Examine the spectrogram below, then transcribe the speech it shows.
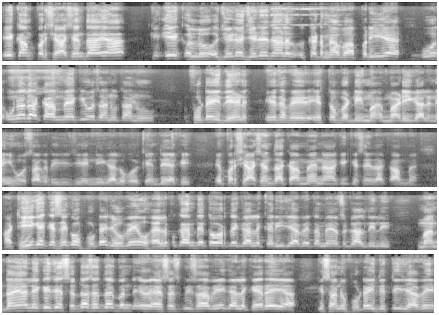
ਇਹ ਕੰਮ ਪ੍ਰਸ਼ਾਸਨ ਦਾ ਆ ਕਿ ਇਹ ਜਿਹੜੇ ਜਿਹੜੇ ਨਾਲ ਘਟਨਾ ਵਾਪਰੀ ਹੈ ਉਹ ਉਹਨਾਂ ਦਾ ਕੰਮ ਹੈ ਕਿ ਉਹ ਸਾਨੂੰ ਤੁਹਾਨੂੰ ਫੁਟੇਜ ਦੇਣ, ਇਹ ਤਾਂ ਫਿਰ ਇਸ ਤੋਂ ਵੱਡੀ ਮਾੜੀ ਗੱਲ ਨਹੀਂ ਹੋ ਸਕਦੀ ਜੀ ਜੀ ਇੰਨੀ ਗੱਲ ਉਹ ਕਹਿੰਦੇ ਆ ਕਿ ਇਹ ਪ੍ਰਸ਼ਾਸਨ ਦਾ ਕੰਮ ਹੈ, ਨਾ ਕਿ ਕਿਸੇ ਦਾ ਕੰਮ ਹੈ। ਹਾਂ, ਠੀਕ ਹੈ, ਕਿਸੇ ਕੋਲ ਫੁਟੇਜ ਹੋਵੇ, ਉਹ ਹੈਲਪ ਕਰਨ ਦੇ ਤੌਰ ਤੇ ਗੱਲ ਕਰੀ ਜਾਵੇ ਤਾਂ ਮੈਂ ਉਸ ਗੱਲ ਦੀ ਲਈ ਮੰਨਦਾ ਹਾਂ, ਲੇਕਿਨ ਜੇ ਸਿੱਧਾ ਸਿੱਧਾ ਬੰਦੇ ਐਸਐਸਪੀ ਸਾਹਿਬ ਇਹ ਗੱਲ ਕਹਿ ਰਹੇ ਆ ਕਿ ਸਾਨੂੰ ਫੁਟੇਜ ਦਿੱਤੀ ਜਾਵੇ,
